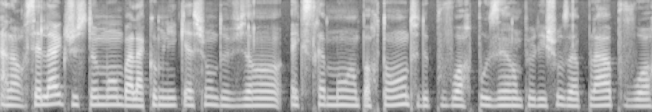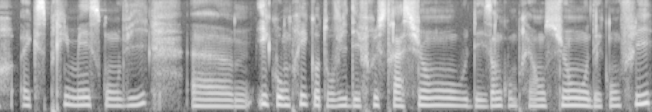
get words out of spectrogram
Alors c'est là que justement bah, la communication devient extrêmement importante, de pouvoir poser un peu les choses à plat, pouvoir exprimer ce qu'on vit, euh, y compris quand on vit des frustrations ou des incompréhensions ou des conflits.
